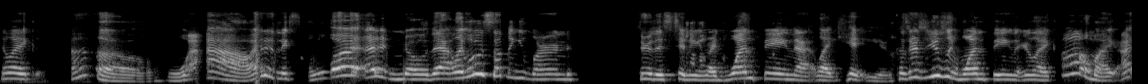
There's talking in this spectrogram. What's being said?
you're like, oh, wow, I didn't, ex- what? I didn't know that. Like, what was something you learned through this Tinny? Like, one thing that like hit you? Because there's usually one thing that you're like, oh my, I,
